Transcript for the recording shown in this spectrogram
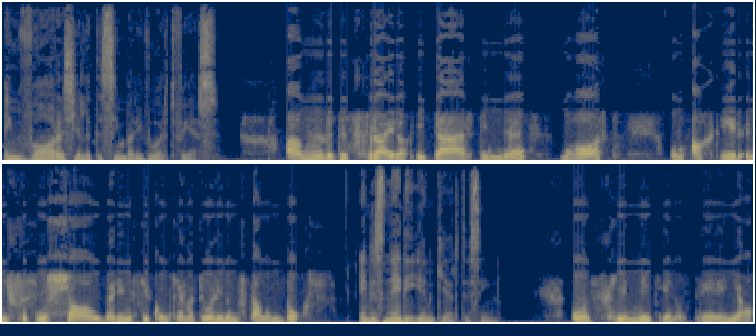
en waar is julle te sien by die woordfees? Um dit is Vrydag die 13de Maart om 8 uur in die Vismersaal by die Musiekkonservatorium in Stellenbosch. En dis net die een keer te sien. Ons gee net een optrede, ja.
